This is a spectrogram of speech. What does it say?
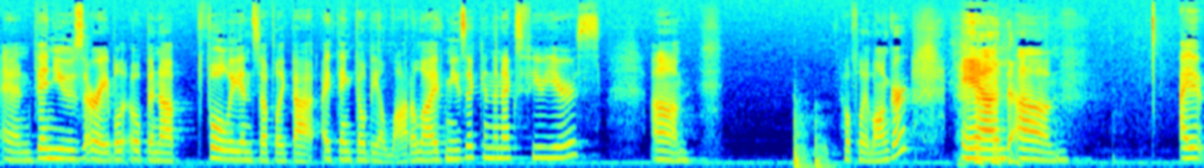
and venues are able to open up fully and stuff like that, I think there'll be a lot of live music in the next few years. Um, hopefully longer. And um, I,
